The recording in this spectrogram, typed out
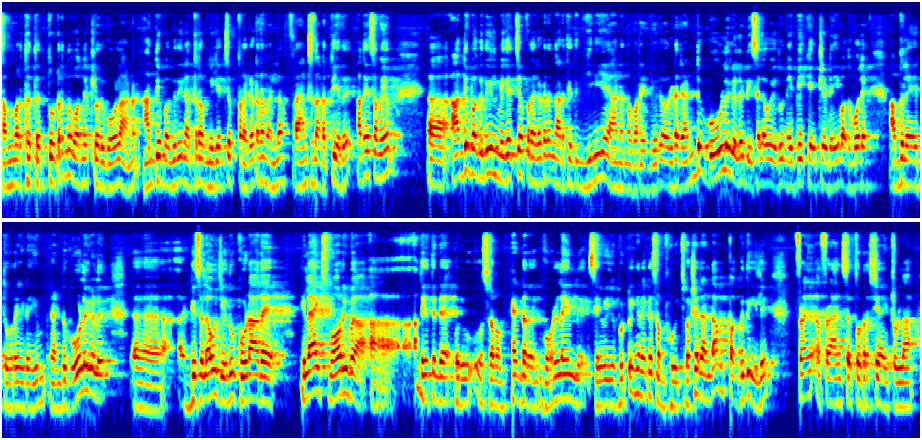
സമ്മർദ്ദത്തെ തുടർന്ന് വന്നിട്ടുള്ള ഒരു ഗോളാണ്. ആദ്യ പകുതിയിൽ അത്ര മികച്ച പ്രകടനമല്ല ഫ്രാൻസ് നടത്തിയത്. അതേസമയം ആദ്യ പകുതിയിൽ മികച്ച പ്രകടനം നടത്തിയത് ഗിനിയയാണെന്ന് പറയേണ്ടി വരും. അവരുടെ രണ്ട് ഗോളുകൾ ഡിസലവ് ചെയ്തു. നബി കേറ്റയുടെയും അതുപോലെ അബ്ദുലായ ടൂറയുടെയും രണ്ട് ഗോളുകൾ ഡിസലവ് ചെയ്തു. കൂടാതെ ഇലാക്സ് മോറിബ അദ്ദേഹത്തിന്റെ ഒരു ശ്രമം ഹെഡർ ഗോൾ ലൈനിൽ സേവ് ചെയ്യപ്പെട്ടു. ഇങ്ങനെയൊക്കെ സംഭവിച്ചു. പക്ഷെ രണ്ടാം പകുതിയിൽ ഫ്രാൻസ് തുടർച്ചയായിട്ടുള്ള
